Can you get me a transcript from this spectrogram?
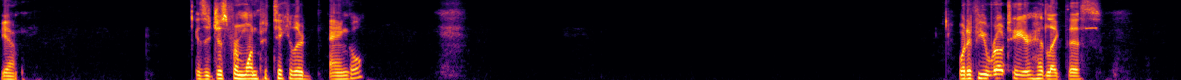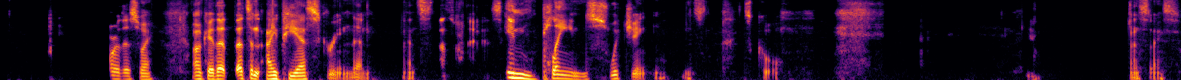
Yeah. Is it just from one particular angle? What if you rotate your head like this? Or this way? Okay, that that's an IPS screen then. That's that's what that is. In plane switching. It's it's cool. That's nice.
